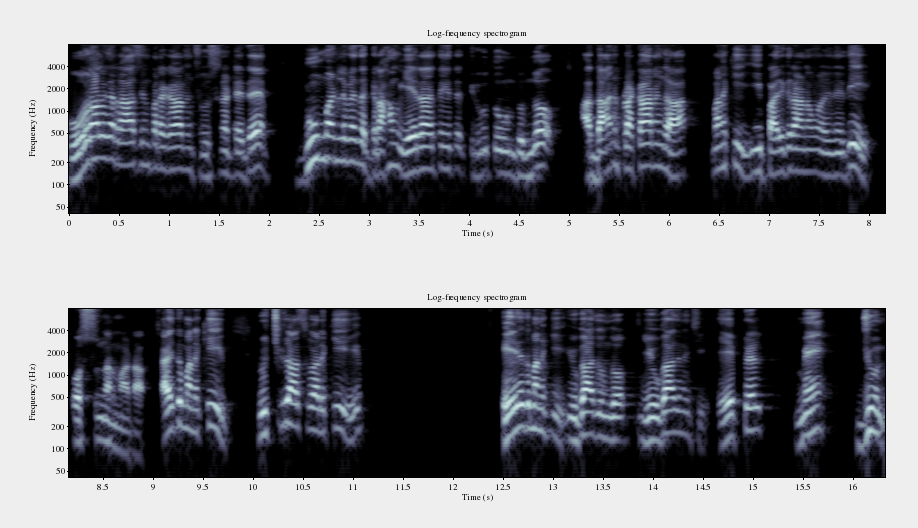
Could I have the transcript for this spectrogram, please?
ఓవరాల్గా రాసిన ప్రకారం చూసినట్లయితే భూమండలం మీద గ్రహం ఏ అయితే తిరుగుతూ ఉంటుందో దాని ప్రకారంగా మనకి ఈ పరిగ్రహణం అనేది వస్తుందన్నమాట. అయితే మనకి వృశ్చిక రాశి వారికి ఏదైతే మనకి యుగాది ఉందో ఈ యుగాది నుంచి ఏప్రిల్ మే జూన్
